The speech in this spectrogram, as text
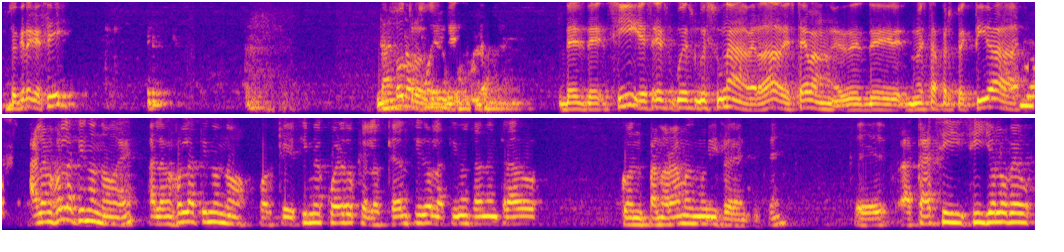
¿Usted cree que sí? Nosotros, desde, desde, sí, es, es, es, una verdad, Esteban, desde nuestra perspectiva. A lo mejor latino no, ¿eh? A lo mejor latino no, porque sí me acuerdo que los que han sido latinos han entrado con panoramas muy diferentes, ¿eh? eh acá sí, sí, yo lo veo.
